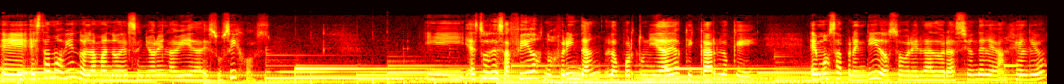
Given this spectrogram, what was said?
eh, estamos viendo la mano del Señor en la vida de sus hijos. Y estos desafíos nos brindan la oportunidad de aplicar lo que hemos aprendido sobre la adoración del Evangelio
